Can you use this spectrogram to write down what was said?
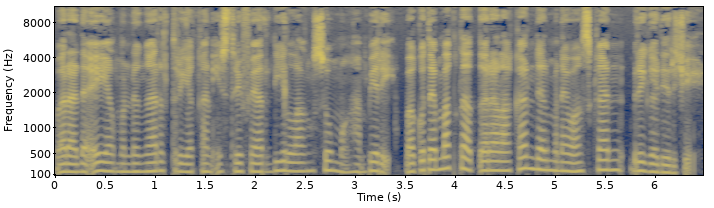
Baradae yang mendengar teriakan istri Ferdi langsung menghampiri. Baku tembak tak terelakkan dan menewaskan Brigadir J.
